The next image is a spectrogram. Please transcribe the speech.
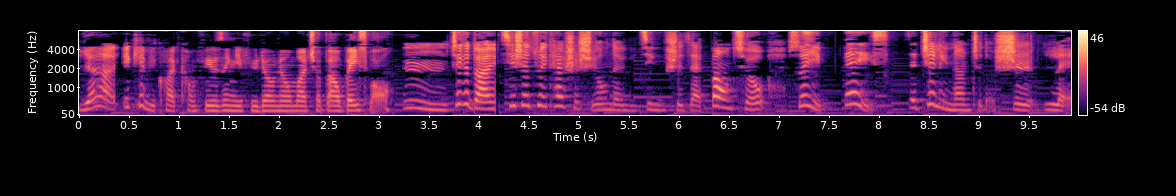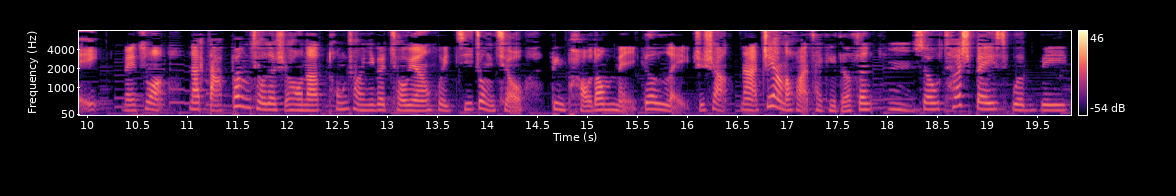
Yeah, it can be quite confusing if you don't know much about baseball. 嗯，这个短语其实最开始使用的语境是在棒球，所以 base 在这里呢指的是垒。没错，那打棒球的时候呢，通常一个球员会击中球，并跑到每个垒之上，那这样的话才可以得分。嗯，So touch base would be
